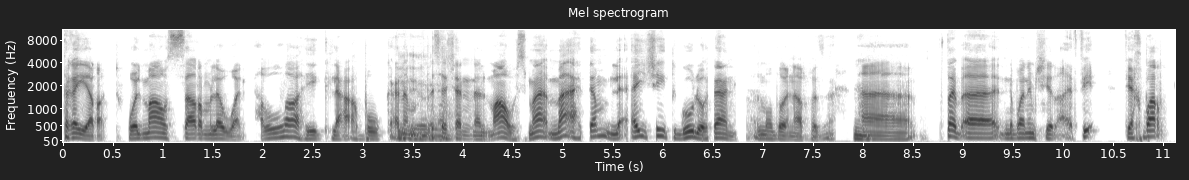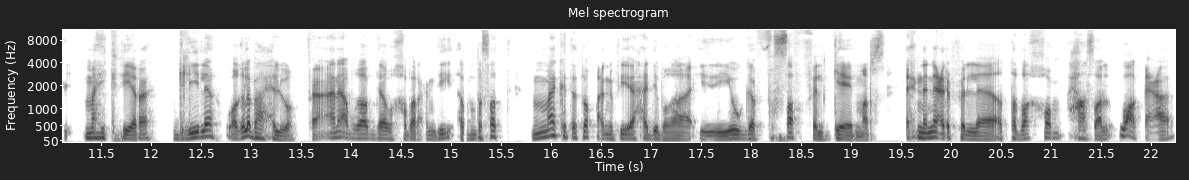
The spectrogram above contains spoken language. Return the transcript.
تغيرت والماوس صار ملون. الله يقلع أبوك. أنا إي بس. عشان الماوس. ما ما أهتم لأي شيء تقوله ثاني. الموضوع نرفزه. آه طيب آه نبغى نمشي. في في أخبار ما هي كثيرة قليلة وأغلبها حلوة. فأنا أبغى أبدأ بخبر عندي. انبسطت ما كنت أتوقع إنه في أحد يبغى يوقف في صف ال gamers إحنا نعرف التضخم حصل واقعة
